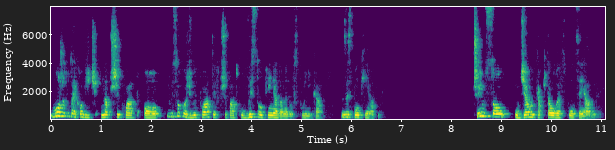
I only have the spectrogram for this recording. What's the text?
Może tutaj chodzić na przykład o wysokość wypłaty w przypadku wystąpienia danego wspólnika ze spółki jawnej. Czym są udziały kapitałowe w spółce jawnej?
